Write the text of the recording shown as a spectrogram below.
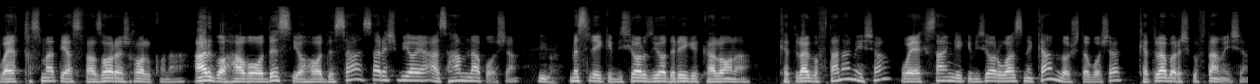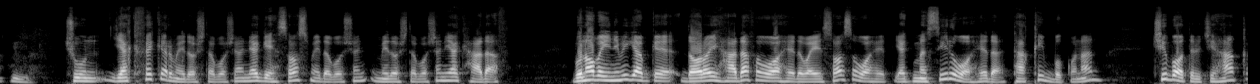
و یک قسمتی از فضا را اشغال کنه. هرگاه حوادث یا حادثه سرش بیایه از هم نباشه بله. مثل که بسیار زیاد ریگ کلانه کتله گفته نمیشه و یک سنگی که بسیار وزن کم داشته باشه کتله برش گفته میشه. چون یک فکر می داشته باشن یک احساس می باشن می داشته باشن یک هدف. بنا به این میگم که دارای هدف واحد و احساس واحد یک مسیر واحد تعقیب بکنن چی باطل چی حق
